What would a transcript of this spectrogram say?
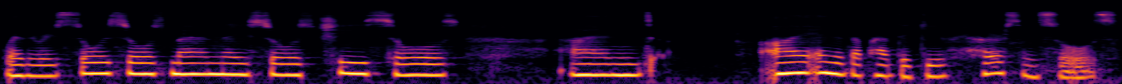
Whether it's soy sauce, mayonnaise sauce, cheese sauce, and I ended up having to give her some sauce.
